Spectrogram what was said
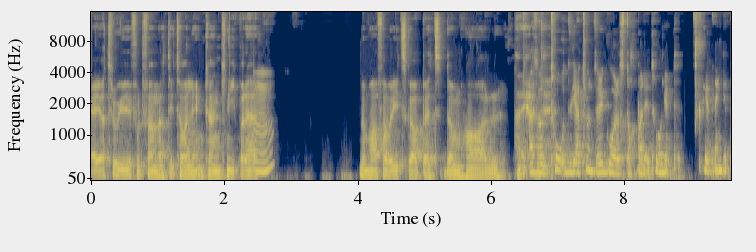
Eh, Jag tror ju fortfarande att Italien kan knipa det här. Mm. De har favoritskapet. De har... Nej, Alltså, tå- jag tror inte det går att stoppa det tåget. Helt enkelt.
